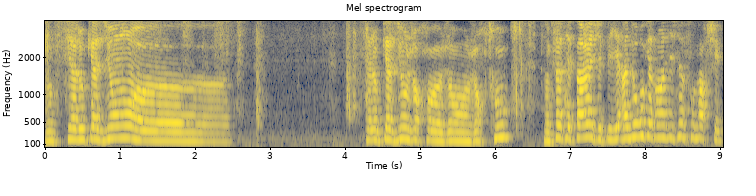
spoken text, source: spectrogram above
Donc si à l'occasion, euh, si à l'occasion, j'en j'en- j'en retrouve. Donc ça c'est pareil, j'ai payé 1,99€ au marché,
